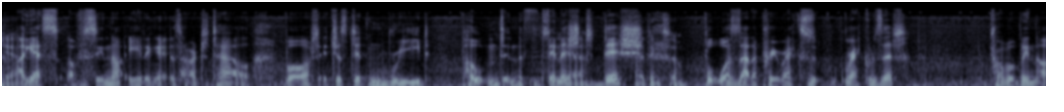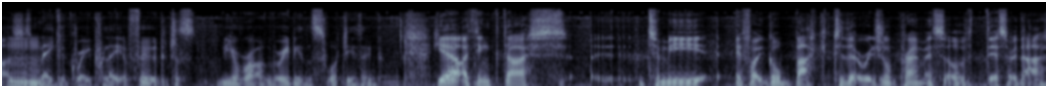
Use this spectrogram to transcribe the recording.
Yeah. i guess obviously not eating it is hard to tell but it just didn't read potent in the finished Yeah, dish I think so. but was that a prerequisite probably not it's just Hmm. make a great plate of food it's just your raw ingredients what do you think Yeah, I think that uh, to me, if I go back to the original premise of this or that,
